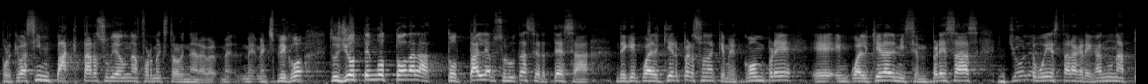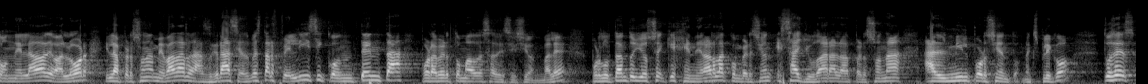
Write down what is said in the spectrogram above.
porque vas a impactar su vida de una forma extraordinaria. ¿Me, explico? Entonces yo tengo toda la total y absoluta certeza de que cualquier persona que me compre eh, en cualquiera de mis empresas, yo le voy a estar agregando una tonelada de valor y la persona me va a dar las gracias, va a estar feliz y contenta por haber tomado esa decisión, ¿vale? Por lo tanto, yo sé que generar la conversión es ayudar a la persona al mil por ciento. ¿Me explico? Entonces,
